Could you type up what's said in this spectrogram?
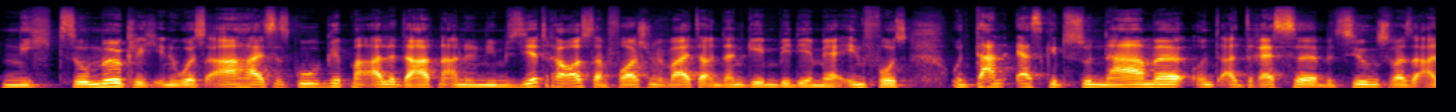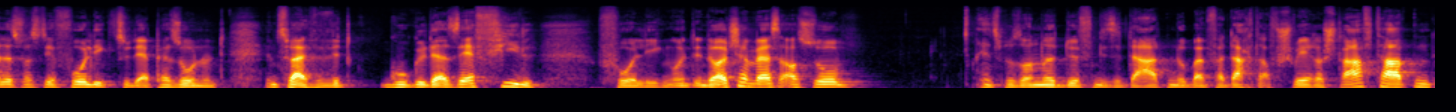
nicht so möglich. In den USA heißt es, Google gibt mal alle Daten anonymisiert raus, dann forschen wir weiter und dann geben wir dir mehr Infos und dann erst gibst du Name und Adresse beziehungsweise alles, was dir vorliegt zu der Person und im Zweifel wird Google da sehr viel vorliegen. Und in Deutschland wäre es auch so, Insbesondere dürfen diese Daten nur beim Verdacht auf schwere Straftaten,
